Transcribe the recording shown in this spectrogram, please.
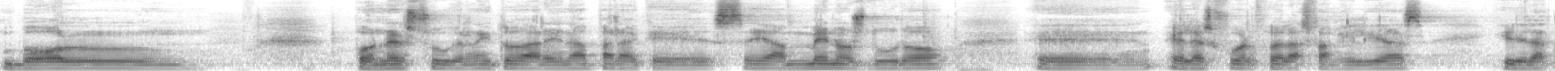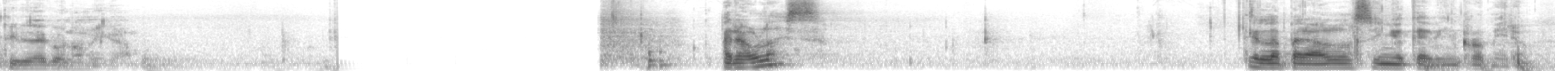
vol poner su granito de arena para que sea menos duro eh, el esfuerzo de las familias y de la actividad económica. Paraules? Té la paraula el senyor Kevin Romero.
